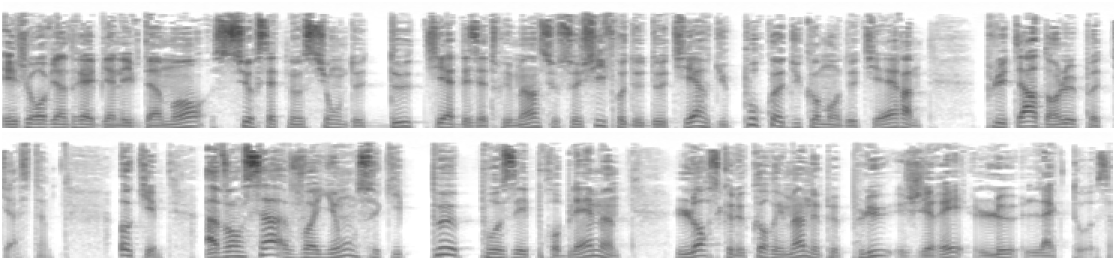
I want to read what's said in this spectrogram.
Et je reviendrai bien évidemment sur cette notion de deux tiers des êtres humains, sur ce chiffre de deux tiers, du pourquoi du comment deux tiers, plus tard dans le podcast. Ok, avant ça, voyons ce qui peut poser problème lorsque le corps humain ne peut plus gérer le lactose.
